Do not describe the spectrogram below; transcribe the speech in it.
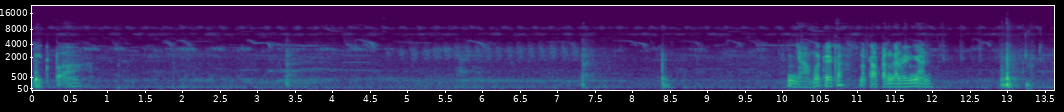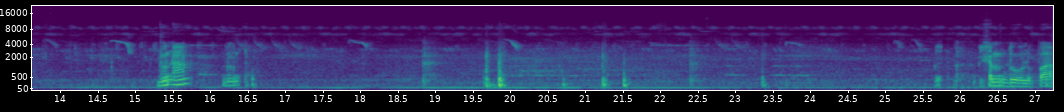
Dito pa. Nyamot ito. Matatanggal rin yan. Dun ah. Dun. Isang dulo pa.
